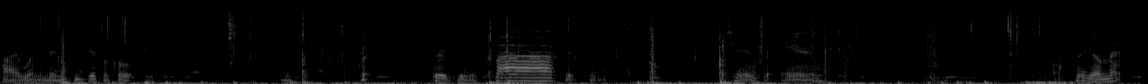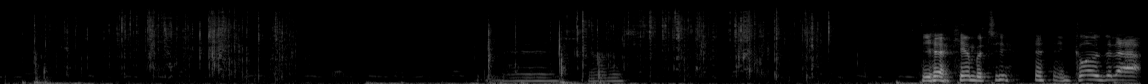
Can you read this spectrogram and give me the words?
Probably wouldn't have been too difficult. 13 and 5, 15 10 for Aaron. Here we go, Matt. Yeah, Kemba too. and closed it out.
